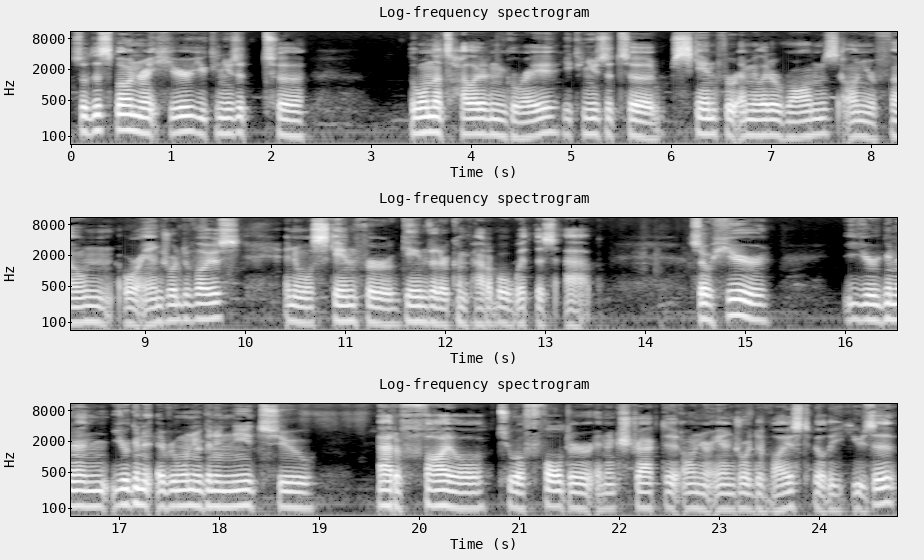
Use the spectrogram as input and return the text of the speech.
So this button right here, you can use it to the one that's highlighted in gray, you can use it to scan for emulator ROMs on your phone or Android device, and it will scan for games that are compatible with this app. So here, you're gonna, you're gonna, everyone, you're gonna need to add a file to a folder and extract it on your Android device to be able to use it.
